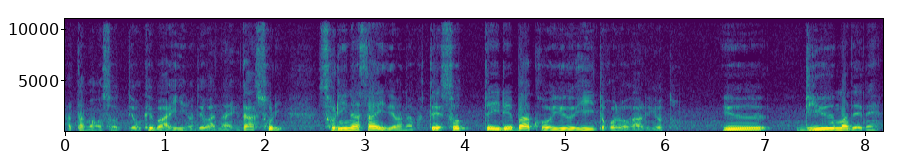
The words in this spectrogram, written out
頭を剃っておけばいいのではない。だから剃り剃りなさいではなくて剃っていればこういういいところがあるよという理由までね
